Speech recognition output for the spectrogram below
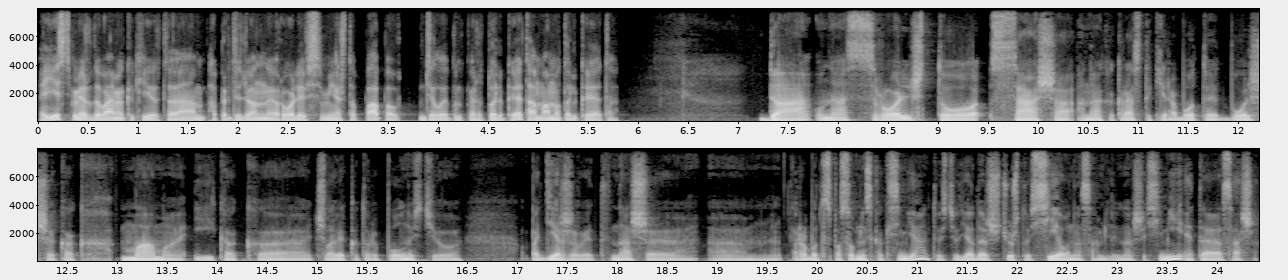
А есть между вами какие-то определенные роли в семье, что папа делает, например, только это, а мама только это? Да, у нас роль, что Саша, она как раз-таки работает больше как мама и как э, человек, который полностью поддерживает нашу э, работоспособность как семья. То есть я даже шучу, что SEO на самом деле нашей семьи — это Саша.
